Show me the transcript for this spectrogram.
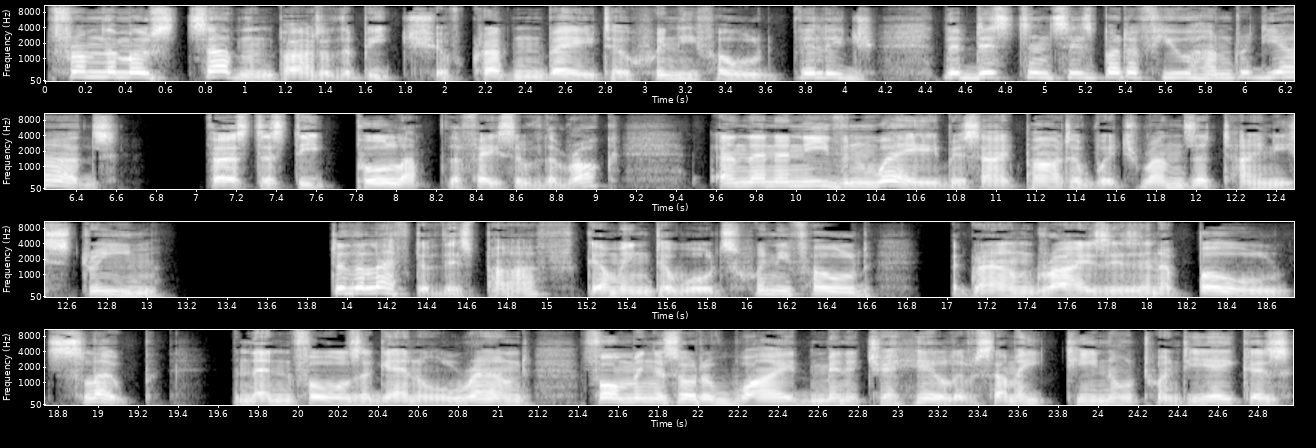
From the most southern part of the beach of Cruden Bay to Whinnyfold village, the distance is but a few hundred yards. First a steep pull up the face of the rock, and then an even way beside part of which runs a tiny stream. To the left of this path, going towards Whinnyfold, the ground rises in a bold slope, and then falls again all round, forming a sort of wide miniature hill of some eighteen or twenty acres.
